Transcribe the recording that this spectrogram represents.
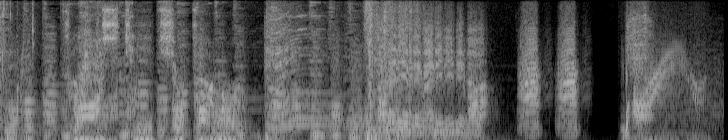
Flash teacher.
